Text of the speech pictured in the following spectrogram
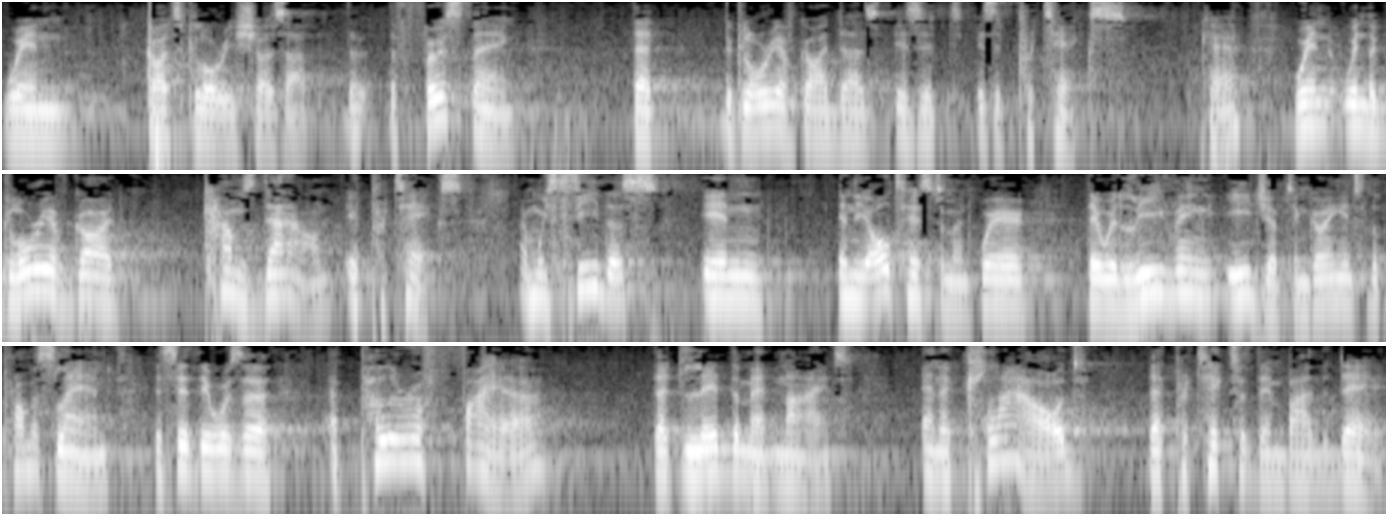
when God's glory shows up. The, the first thing that the glory of God does is it, is it protects. Okay? When, when the glory of God comes down, it protects. And we see this in, in the Old Testament where they were leaving Egypt and going into the promised land. It said there was a, a pillar of fire that led them at night and a cloud that protected them by the day.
